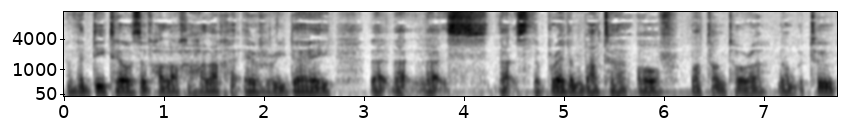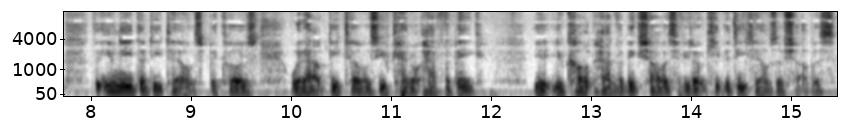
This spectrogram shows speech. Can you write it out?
the details of halacha, halacha every day. That that that's that's the bread and butter of Matan Torah. Number two, that you need the details because without details you cannot have the big. You, you can't have the big Shabbos if you don't keep the details of Shabbos.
